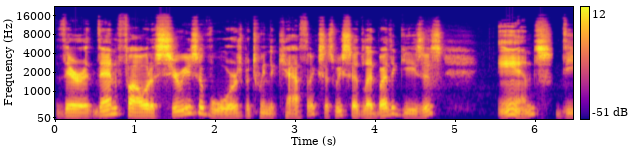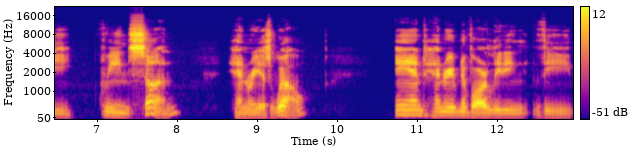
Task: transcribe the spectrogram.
there then followed a series of wars between the Catholics, as we said, led by the Guises, and the Queen's son, Henry as well, and Henry of Navarre leading the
